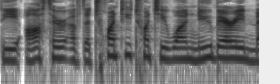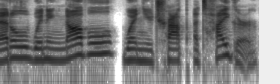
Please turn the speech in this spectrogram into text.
the author of the 2021 Newbery Medal winning novel, When You Trap a Tiger.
